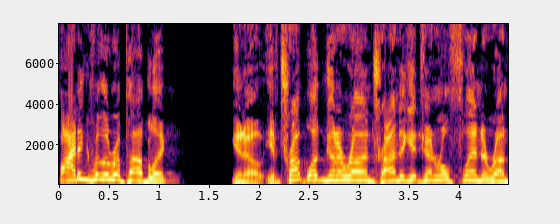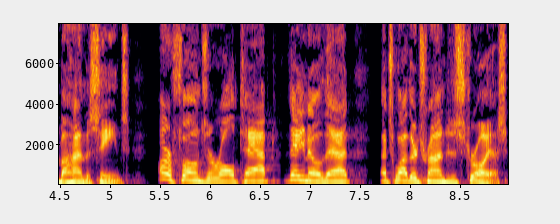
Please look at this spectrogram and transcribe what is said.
fighting for the republic. You know, if Trump wasn't going to run, trying to get General Flynn to run behind the scenes. Our phones are all tapped. They know that. That's why they're trying to destroy us.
